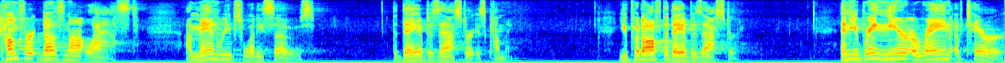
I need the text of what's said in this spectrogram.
Comfort does not last. A man reaps what he sows. The day of disaster is coming. You put off the day of disaster, and you bring near a reign of terror.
